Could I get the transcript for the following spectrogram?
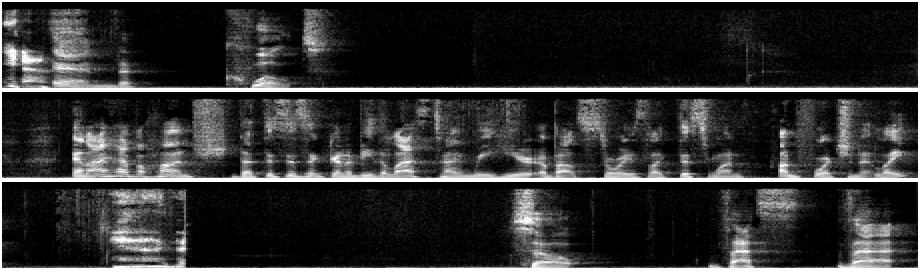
Yes. End quote. And I have a hunch that this isn't going to be the last time we hear about stories like this one, unfortunately. Yeah, I. So that's that.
